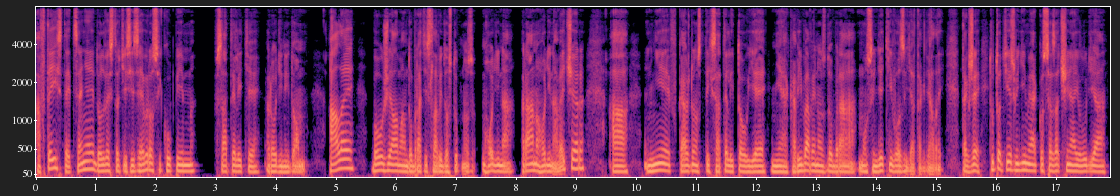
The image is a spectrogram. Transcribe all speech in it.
a v tej istej cene do 200 tisíc eur si kúpim v satelite rodinný dom. Ale Bohužiaľ mám do Bratislavy dostupnosť hodina ráno, hodina večer a nie v každom z tých satelitov je nejaká vybavenosť dobrá, musím deti voziť a tak ďalej. Takže tuto tiež vidíme, ako sa začínajú ľudia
